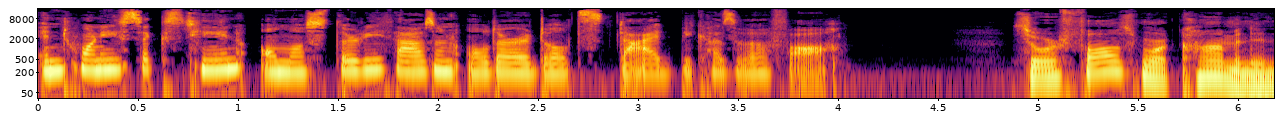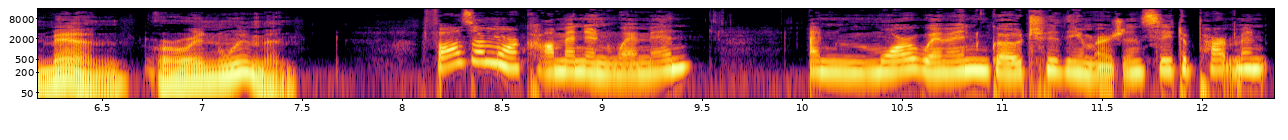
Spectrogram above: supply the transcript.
in 2016, almost 30,000 older adults died because of a fall. So are falls more common in men or in women? Falls are more common in women, and more women go to the emergency department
